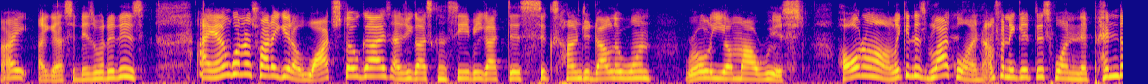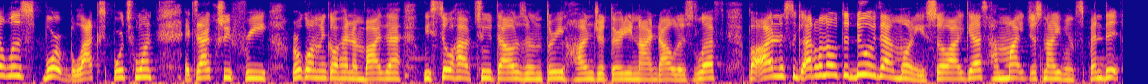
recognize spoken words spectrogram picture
All right. I guess it is what it is. I am going to try to get a watch though guys. As you guys can see we got this $600 one rolling on my wrist Hold on, look at this black one. I'm gonna get this one, the Pendulus Sport Black Sports one. It's actually free. We're gonna go ahead and buy that. We still have $2,339 left. But honestly, I don't know what to do with that money. So I guess I might just not even spend it.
